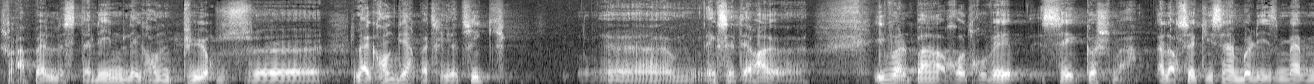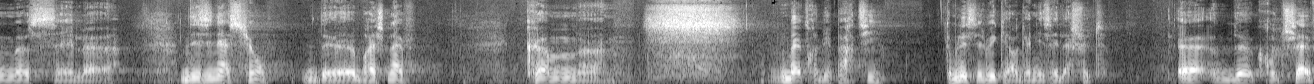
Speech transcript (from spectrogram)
je rappelle, Staline, les grandes purges, euh, la grande guerre patriotique, etc. ils ne veulent pas retrouver ces cauchemars. Alors, ce qui symbolise même, c'est la désignation de Brezhnev comme maître du parti lui, c'est lui qui a organisé la chute euh, de Khrouchtchev.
